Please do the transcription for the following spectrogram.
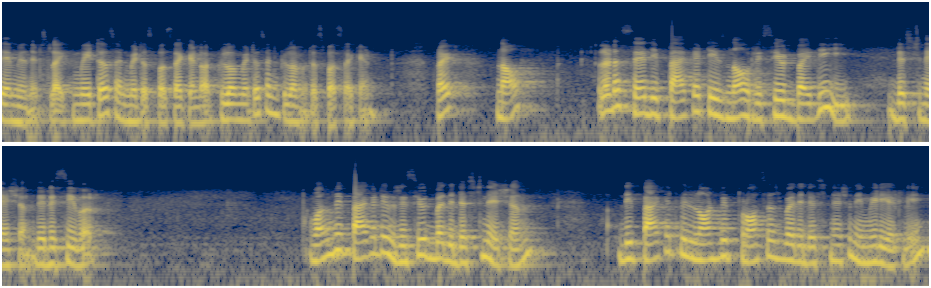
same units like meters and meters per second or kilometers and kilometers per second. Right? Now let us say the packet is now received by the destination the receiver. Once the packet is received by the destination the packet will not be processed by the destination immediately.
